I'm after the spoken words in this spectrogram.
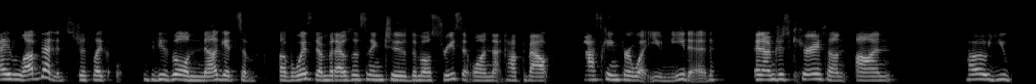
I love that it's just like these little nuggets of of wisdom. But I was listening to the most recent one that talked about asking for what you needed. And I'm just curious on on how you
